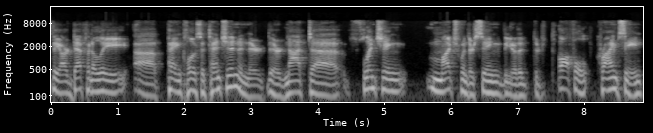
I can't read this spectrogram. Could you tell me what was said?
they are definitely uh, paying close attention, and they're they're not uh, flinching much when they're seeing the, you know the, the awful crime scene.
